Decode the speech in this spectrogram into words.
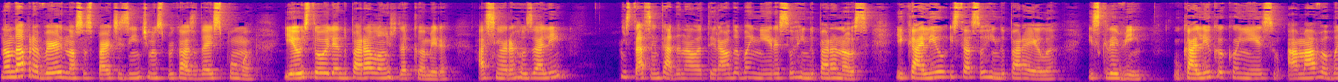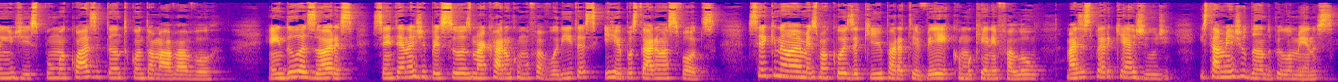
Não dá para ver nossas partes íntimas por causa da espuma, e eu estou olhando para longe da câmera. A senhora Rosalie Está sentada na lateral da banheira sorrindo para nós, e Kalil está sorrindo para ela. Escrevi: O Kalil que eu conheço amava banhos de espuma quase tanto quanto amava a avó. Em duas horas, centenas de pessoas marcaram como favoritas e repostaram as fotos. Sei que não é a mesma coisa que ir para a TV, como Kenny falou, mas espero que ajude. Está me ajudando, pelo menos.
